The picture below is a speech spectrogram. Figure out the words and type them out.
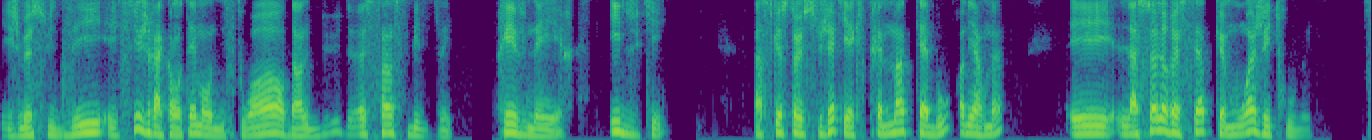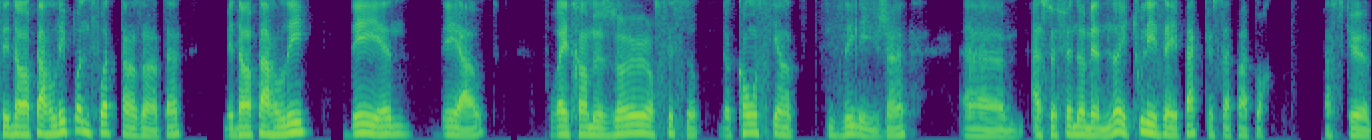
Et je me suis dit, et si je racontais mon histoire dans le but de sensibiliser, prévenir, éduquer? Parce que c'est un sujet qui est extrêmement tabou, premièrement. Et la seule recette que moi j'ai trouvée, c'est d'en parler pas une fois de temps en temps, mais d'en parler day in, day out, pour être en mesure, c'est ça, de conscientiser les gens euh, à ce phénomène-là et tous les impacts que ça peut apporter. Parce que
